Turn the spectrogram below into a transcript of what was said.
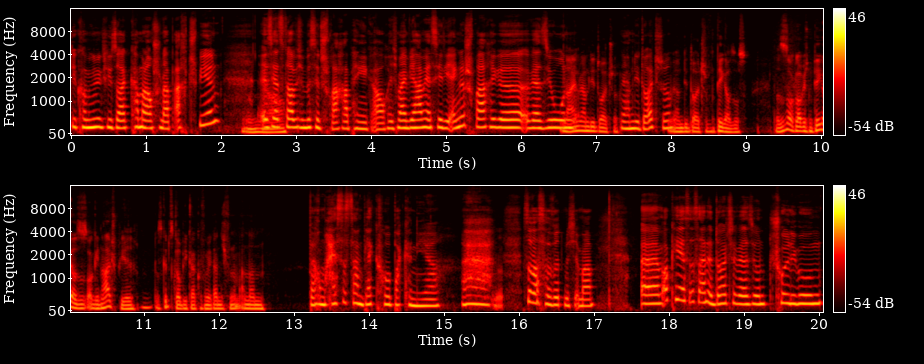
die Community sagt, kann man auch schon ab 8 spielen. Ist jetzt, glaube ich, ein bisschen sprachabhängig auch. Ich meine, wir haben jetzt hier die englischsprachige Version. Nein, wir haben die deutsche. Wir haben die deutsche. Wir haben die deutsche von Pegasus. Das ist auch, glaube ich, ein Pegasus-Originalspiel. Das gibt es, glaube ich, gar, nicht von einem anderen. Warum heißt es dann Black Hole Buccaneer? Ah, sowas verwirrt mich immer. Ähm, okay, es ist eine deutsche Version, Entschuldigung.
